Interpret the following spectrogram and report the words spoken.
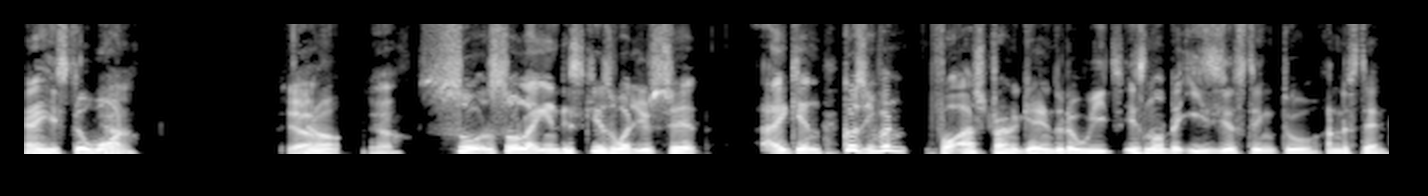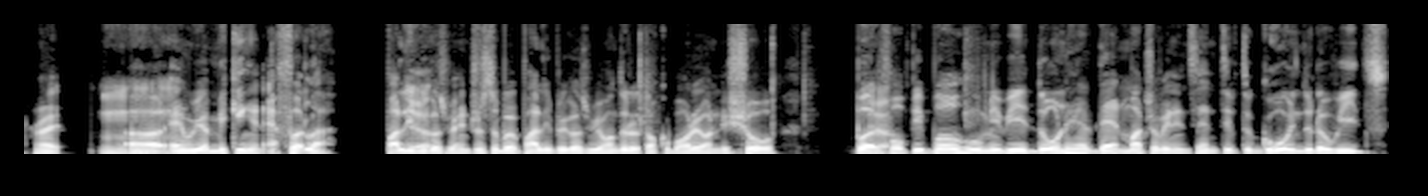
and he still won. yeah. You know, yeah. so so like in this case, what you said, I can because even for us trying to get into the weeds is not the easiest thing to understand, right? Mm, Uh, mm, and we are making an effort, lah. Partly Yeah. because we're interested, but partly because we wanted to talk about it on the show. But Yeah. for people who maybe don't have that much of an incentive to go into the weeds,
